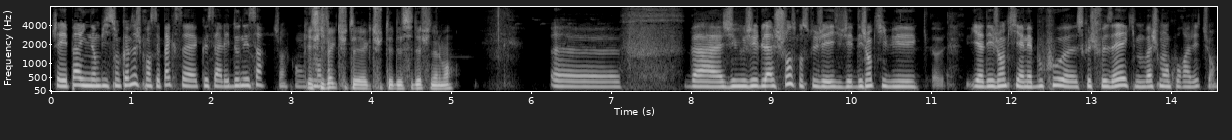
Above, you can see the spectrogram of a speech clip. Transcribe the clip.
J'avais pas une ambition comme ça. Je pensais pas que ça que ça allait donner ça. Qu'est-ce qui fait que tu t'es, que tu t'es décidé finalement? Euh, bah j'ai eu j'ai eu de la chance parce que j'ai j'ai des gens qui euh, il y a des gens qui aimaient beaucoup euh, ce que je faisais et qui m'ont vachement encouragé tu vois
